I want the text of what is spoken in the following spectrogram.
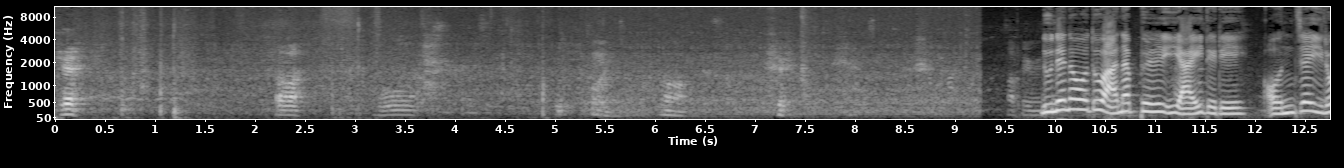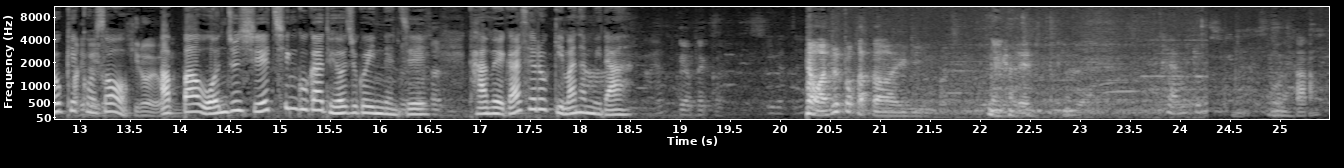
오케이. 봐봐. 어. 눈에 넣어도 안 아플 이 아이들이 언제 이렇게 커서. 아빠 원준 씨의 친구가 되어주고 있는지 감회가 새롭기만 합니다. 그 완전 똑같다 여기. 때.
